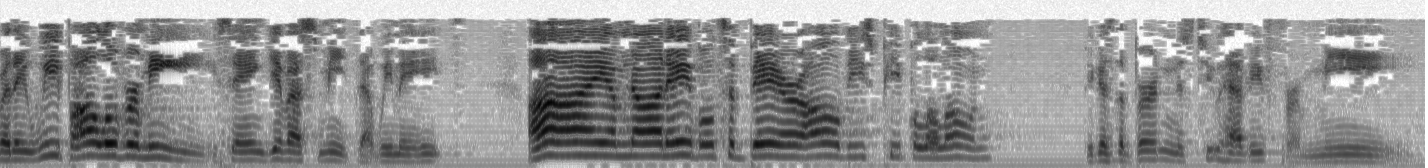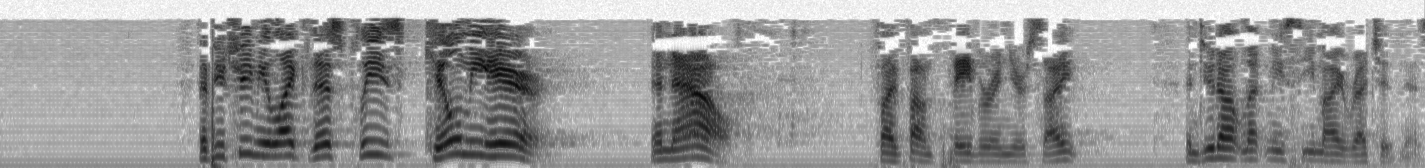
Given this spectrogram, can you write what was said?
For they weep all over me, saying, Give us meat that we may eat. I am not able to bear all these people alone, because the burden is too heavy for me. If you treat me like this, please kill me here and now, if I found favor in your sight. And do not let me see my wretchedness.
